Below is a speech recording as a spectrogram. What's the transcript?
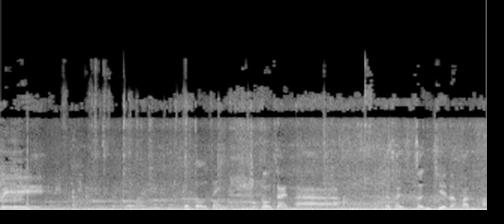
费。不够再拿，不够再拿，这才是正确的办法。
